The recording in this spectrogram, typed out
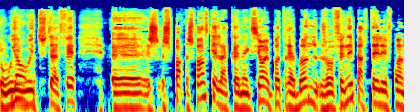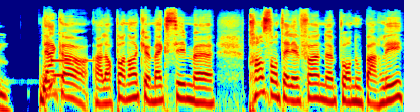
Oui, oui, tout à fait. Euh, je, je, pense que la connexion est pas très bonne. Je vais finir par téléphone. D'accord. Alors pendant que Maxime euh, prend son téléphone pour nous parler,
